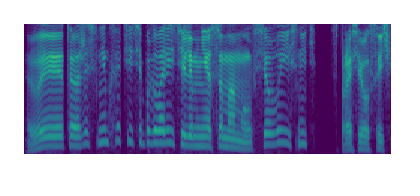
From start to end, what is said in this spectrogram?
«Вы тоже с ним хотите поговорить или мне самому все выяснить?» — спросил Сыч.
